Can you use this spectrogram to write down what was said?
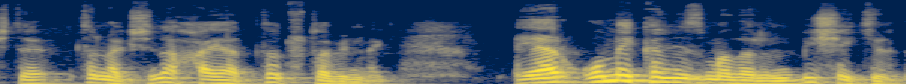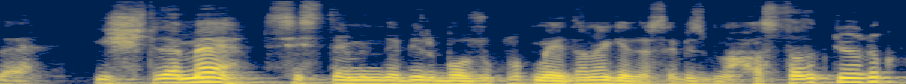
işte tırnak içinde hayatta tutabilmek. Eğer o mekanizmaların bir şekilde işleme sisteminde bir bozukluk meydana gelirse biz buna hastalık diyorduk.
